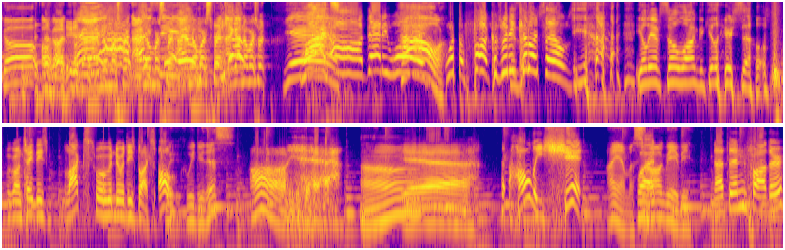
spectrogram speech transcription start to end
Go. Oh god. Oh god. I have no more sprint. I have no more sprint. I have no more sprint. I got no more sprint. Yeah. What? Oh, Daddy won! How? What the fuck? Because we didn't kill ourselves. Yeah. You only have so long to kill yourself. We're gonna take these blocks. What are we gonna do with these blocks? Oh, Wait, can we do this? oh yeah, Oh. yeah. Holy shit! I am a strong baby. Nothing, father.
